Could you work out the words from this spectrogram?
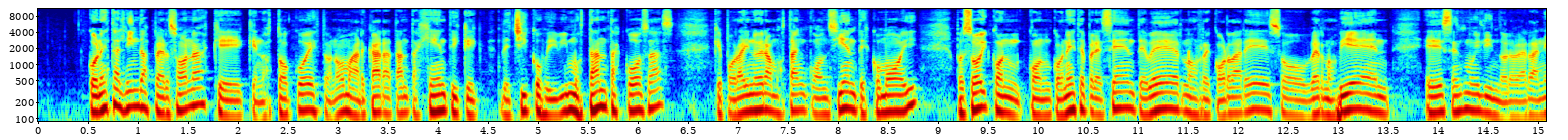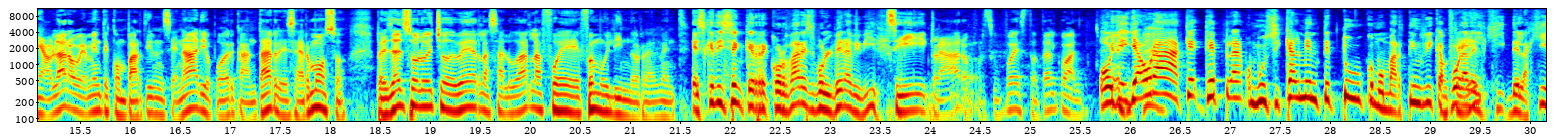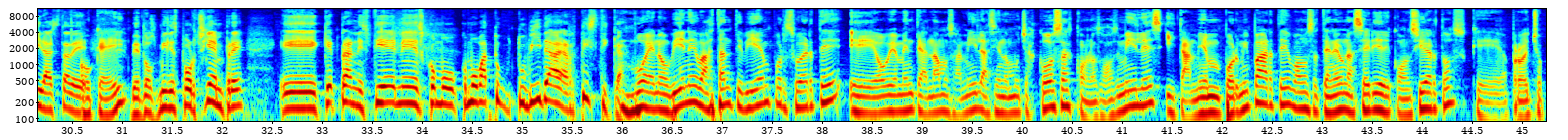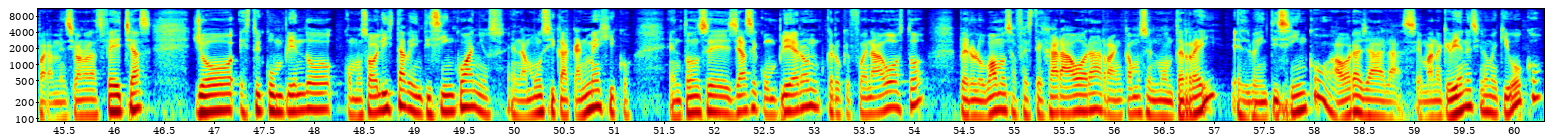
con estas lindas personas que, que nos tocó esto, ¿no? Marcar a tanta gente y que de chicos vivimos tantas cosas que por ahí no éramos tan conscientes como hoy. Pues hoy con, con- con este presente, vernos, recordar eso, vernos bien, es, es muy lindo, la verdad. Ni hablar, obviamente, compartir un escenario, poder cantar, es hermoso. Pero ya el solo hecho de verla, saludarla, fue, fue muy lindo realmente. Es que dicen que recordar es volver a vivir. Sí, claro, por supuesto, tal cual. Oye, y ahora, ¿qué, qué plan musicalmente tú, como Martín Rica, fuera del de la gira esta de, Ok. de 2000 es por siempre. Eh, ¿Qué planes tienes? ¿Cómo, cómo va tu, tu vida artística? Bueno, viene bastante bien, por suerte. Eh, obviamente andamos a mil haciendo muchas cosas con los 2000 y también por mi parte vamos a tener una serie de conciertos que aprovecho para mencionar las fechas. Yo estoy cumpliendo como solista 25 años en la música acá en México. Entonces ya se cumplieron, creo que fue en agosto, pero lo vamos a festejar ahora. Arrancamos en Monterrey el 25, ahora ya la semana que viene, si no me equivoco.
